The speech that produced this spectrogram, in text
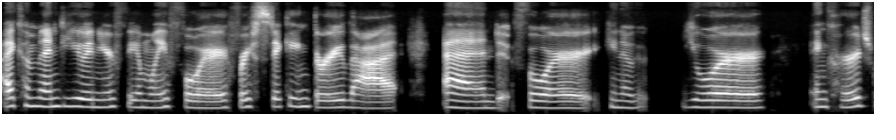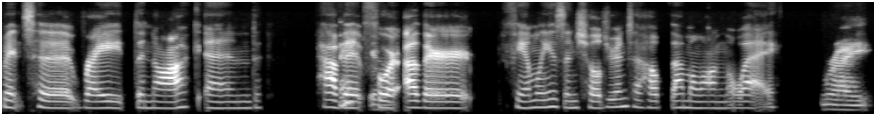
I commend you and your family for for sticking through that and for, you know, your encouragement to write the knock and have Thank it you. for other families and children to help them along the way. Right.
